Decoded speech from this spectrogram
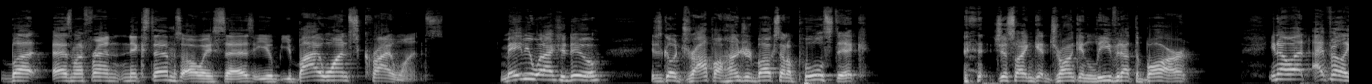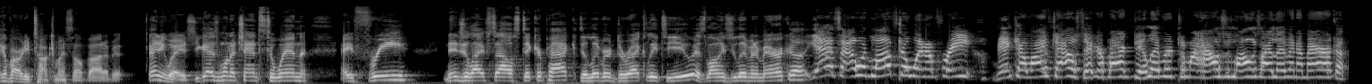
But as my friend Nick Stems always says, you you buy once, cry once. Maybe what I should do is go drop a hundred bucks on a pool stick, just so I can get drunk and leave it at the bar. You know what? I feel like I've already talked myself out of it. Anyways, you guys want a chance to win a free Ninja Lifestyle sticker pack delivered directly to you as long as you live in America? Yes, I would love to win a free Ninja Lifestyle sticker pack delivered to my house as long as I live in America.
